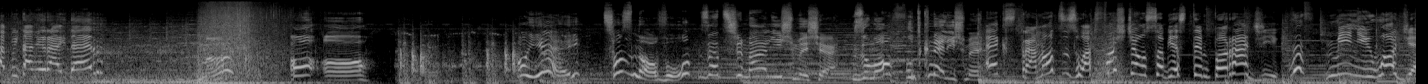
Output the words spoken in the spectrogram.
kapitanie Ryder! O, o! Ojej, co znowu? Zatrzymaliśmy się. Zumo, utknęliśmy. Ekstra moc z łatwością sobie z tym poradzi. Mini łodzie!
